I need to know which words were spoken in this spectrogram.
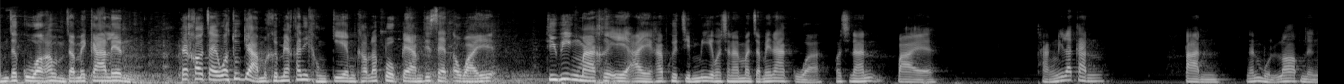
ผมจะกลัวครับ ผมจะไม่กล้าเล่น แต่เข้าใจว่าทุกอย่างมันคือแมคานิกของเกมครับ และโปรแกรมที่เซตเอาไว้ ที่วิ่งมาคือ AI ครับ คือจิมมี่ เพราะฉะนั้นมันจะไม่น่ากลัว เพราะฉะนั้นไปทางนี้ละกัน ตัน งั้นหมุนรอบหนึ่ง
